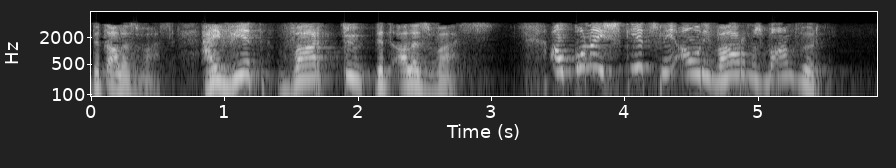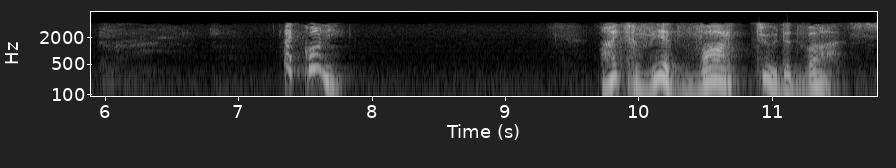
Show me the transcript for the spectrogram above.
dit alles was. Hy weet waartoe dit alles was. Al kon hy steeds nie al die waaroms beantwoord nie. Hy kon nie. Maar hy het geweet waartoe dit was.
